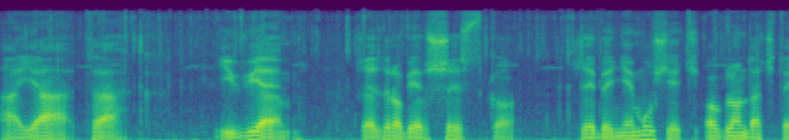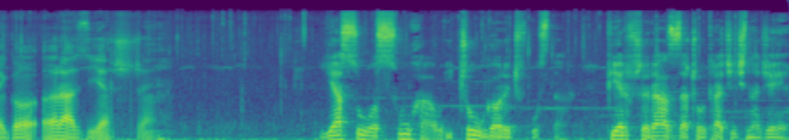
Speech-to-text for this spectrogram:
a ja tak. I wiem, że zrobię wszystko, żeby nie musieć oglądać tego raz jeszcze. Yasuo słuchał i czuł gorycz w ustach. Pierwszy raz zaczął tracić nadzieję,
